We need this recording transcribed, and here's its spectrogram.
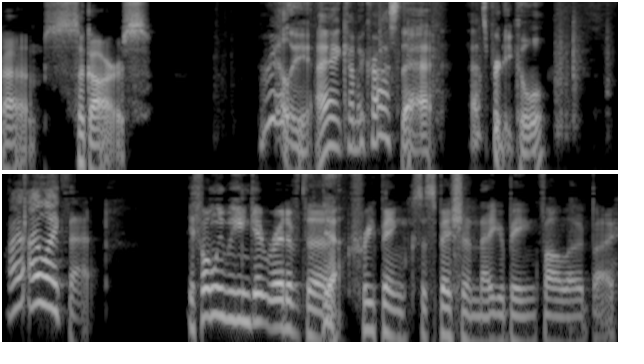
uh, cigars. really? I ain't come across that. That's pretty cool. I, I like that. If only we can get rid of the Yeah. creeping suspicion that you're being followed by.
